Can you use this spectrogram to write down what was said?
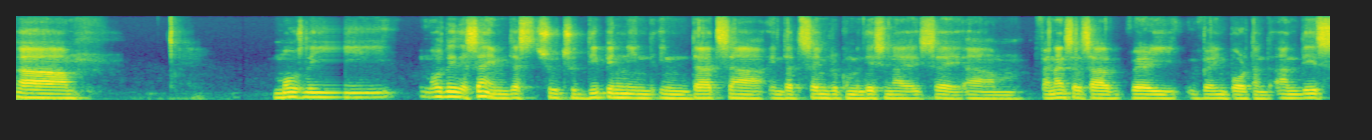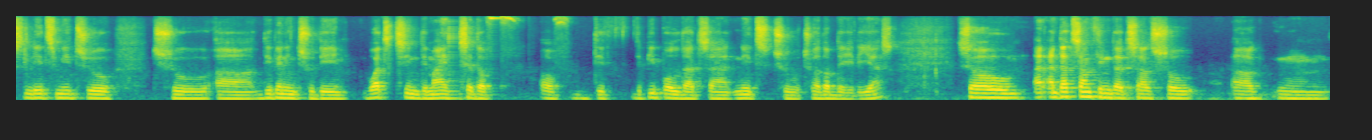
um, mostly mostly the same. Just to to deepen in in that uh, in that same recommendation, I say um, financials are very very important, and this leads me to to uh, deepen into the what's in the mindset of of the, the people that uh, needs to, to adopt the ideas. So, and, and that's something that's also uh, mm,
